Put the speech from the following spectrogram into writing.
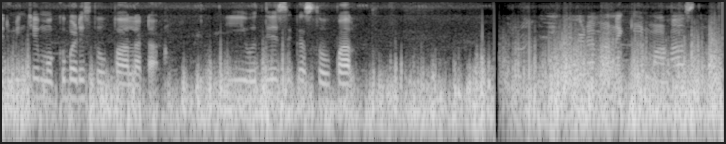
నిర్మించే మొక్కుబడి స్తూపాలట. ఈ ఉద్దేశిక స్తూపాలు. ఇక్కడ మనకి మహాస్తూపం.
